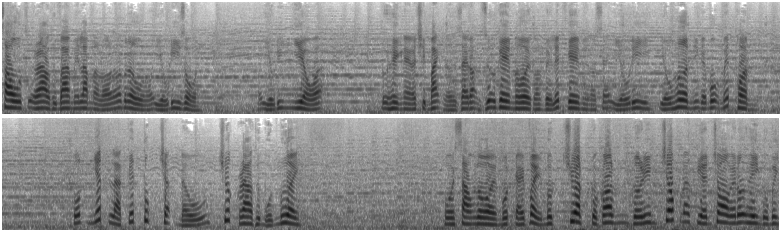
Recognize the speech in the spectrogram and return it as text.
sau round thứ 35 là nó bắt đầu nó yếu đi rồi. Nó yếu đi nhiều á. Đội hình này nó chỉ mạnh ở giai đoạn giữa game thôi còn về late game thì nó sẽ yếu đi yếu hơn những cái bộ mết thuần. Tốt nhất là kết thúc trận đấu trước round thứ 40 Thôi xong rồi, một cái vẩy mực trượt của con Grim Chốc đã khiến cho cái đội hình của mình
